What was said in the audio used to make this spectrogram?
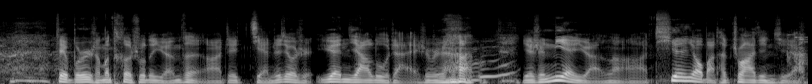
这不是什么特殊的缘分啊，这简直就是冤家路窄，是不是？也是孽缘了啊！天要把他抓进去啊！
